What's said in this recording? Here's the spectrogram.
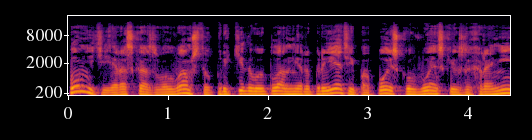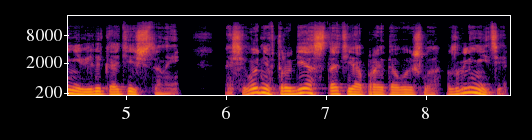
«Помните, я рассказывал вам, что прикидываю план мероприятий по поиску воинских захоронений Великой Отечественной?» А сегодня в труде статья про это вышла. Взгляните.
